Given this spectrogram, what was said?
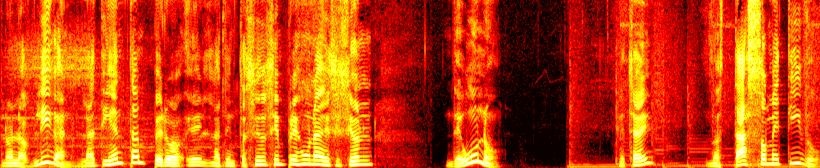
no la obligan, la tientan, pero eh, la tentación siempre es una decisión de uno. ¿Cachai? No está sometido.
